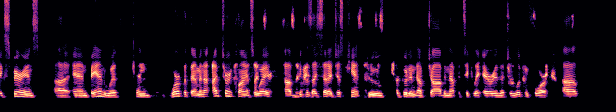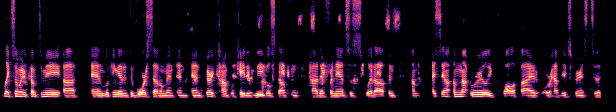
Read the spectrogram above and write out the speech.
experience uh, and bandwidth can work with them. And I, have turned clients away uh, because I said I just can't do a good enough job in that particular area that you're looking for. Uh, like somebody would come to me uh, and looking at a divorce settlement and, and very complicated legal stuff and how their finances split up. And um, I say I'm not really qualified or have the experience to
